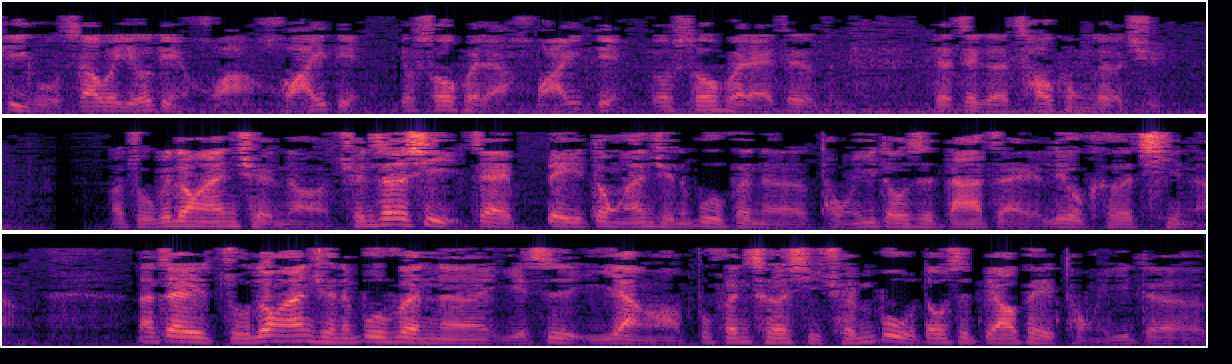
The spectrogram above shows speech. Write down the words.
屁股稍微有点滑，滑一点又收回来，滑一点又收回来这个的这个操控乐趣啊。主被动安全呢，全车系在被动安全的部分呢，统一都是搭载六颗气囊。那在主动安全的部分呢，也是一样哦，不分车系，全部都是标配统一的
